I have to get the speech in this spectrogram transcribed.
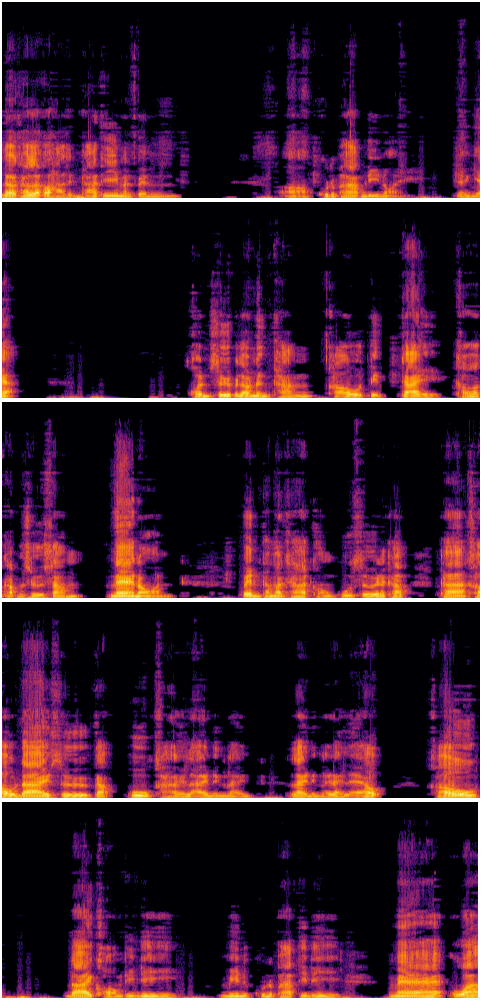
แล้วถ้าเราก็หาสินค้าที่มันเป็นคุณภาพดีหน่อย อย่างเงี้ย คนซื้อไปแล้วหนึ่งครั้งเขาติดใจเขาก็กลับมาซื้อซ้ำแน่นอน เป็นธรรมชาติของผู้ซื้อนะครับ ถ้าเขาได้ซื้อกับผู้ขายรายหนึ่งรายรายหนึ่งรายใดแล้ว เขาได้ของที่ดี มีคุณภาพที่ดี แม้ว่า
